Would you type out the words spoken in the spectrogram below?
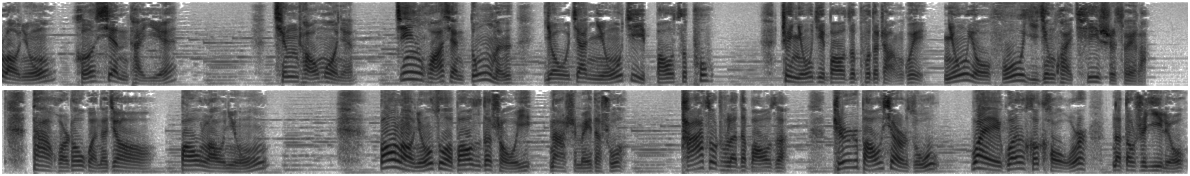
老牛和县太爷。清朝末年，金华县东门有家牛记包子铺，这牛记包子铺的掌柜牛有福已经快七十岁了，大伙儿都管他叫包老牛。包老牛做包子的手艺那是没得说，他做出来的包子皮儿薄馅儿足，外观和口味那都是一流。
